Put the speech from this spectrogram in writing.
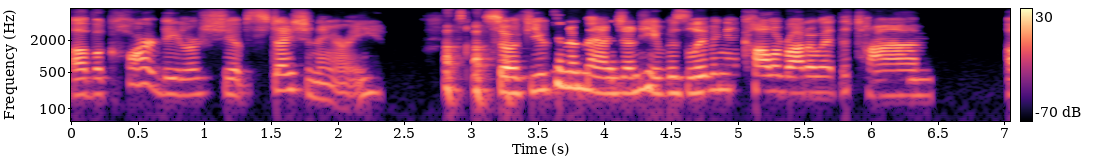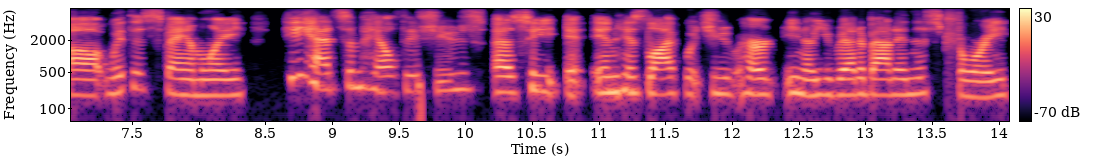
of a car dealership stationery. So if you can imagine, he was living in Colorado at the time uh, with his family. He had some health issues as he in his life, which you heard, you know, you read about in this story.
